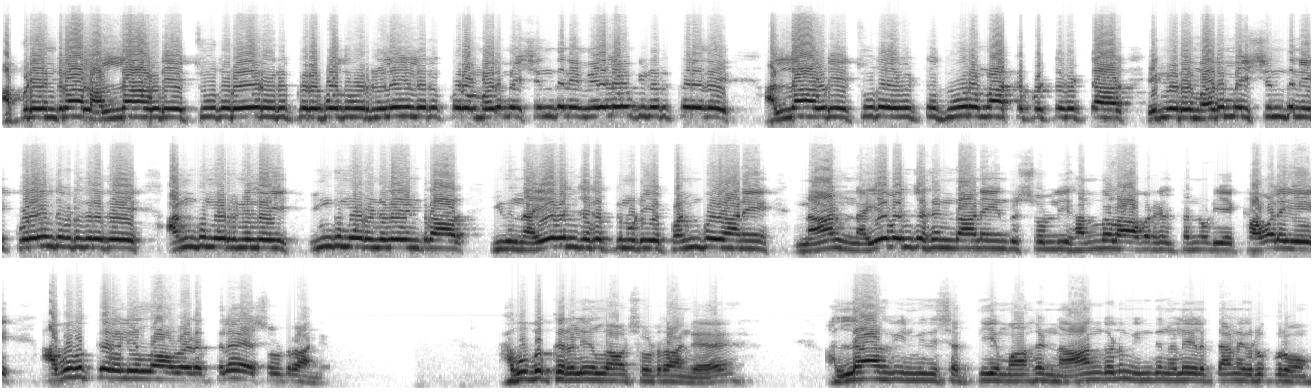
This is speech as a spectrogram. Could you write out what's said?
அப்படி என்றால் அல்லாவுடைய தூதரோடு இருக்கிற போது ஒரு நிலையில் இருக்கிறோம் மறுமை சிந்தனை மேலோங்கில் இருக்கிறது அல்லாவுடைய தூதரை விட்டு தூரமாக்கப்பட்டு விட்டால் எங்களுடைய மறுமை சிந்தனை குறைந்து விடுகிறது. அங்கும் ஒரு நிலை இங்கும் ஒரு நிலை என்றால் இது நயவஞ்சகத்தினுடைய பண்பு தானே. நான் நயவஞ்சகன் தானே என்று சொல்லி ஹந்தலா அவர்கள் தன்னுடைய கவலையை அபுபக்கர் அலில்லா இடத்துல சொல்றாங்க. அபுபக்கர் அலில்லா சொல்றாங்க அல்லாஹுவின் மீது சத்தியமாக நாங்களும் இந்த நிலையில தானே இருக்கிறோம்.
